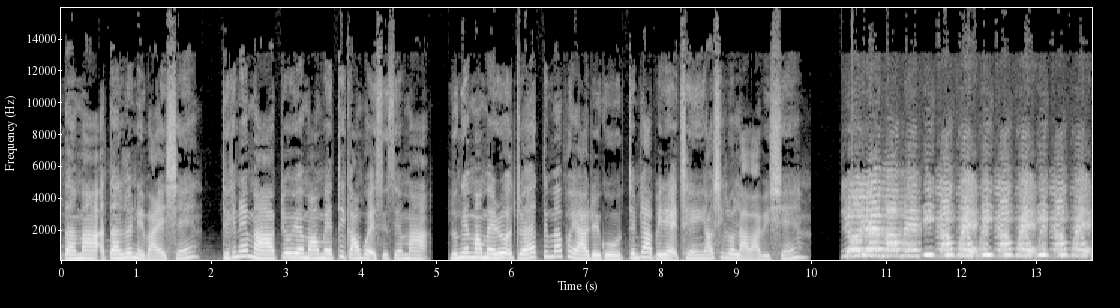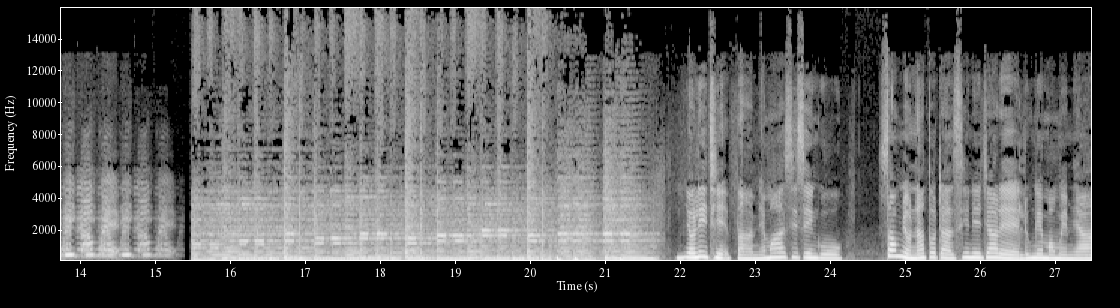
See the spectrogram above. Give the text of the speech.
အတန်မှအတန်လွတ်နေပါတယ်ရှင်ဒီကနေ့မှာပြိုရွယ်မောင်မယ်တိကောင်းပွဲအစီအစဉ်မှာလူငယ်မောင်မယ်တို့အတွက်တိမတ်ဖွယ်ရာတွေကိုတင်ပြပေးတဲ့အချိန်ရောက်ရှိလို့လာပါပြီရှင်ပြိုရွယ်မောင်မယ်တိကောင်းပွဲတိကောင်းပွဲတိကောင်းပွဲတိကောင်းပွဲတိကောင်းပွဲမျော်လင့်ခြင်းအတန်မြမအစီအစဉ်ကိုစောင့်မျှော်နှတော်တာဆင်းနေကြတဲ့လူငယ်မောင်မယ်များ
